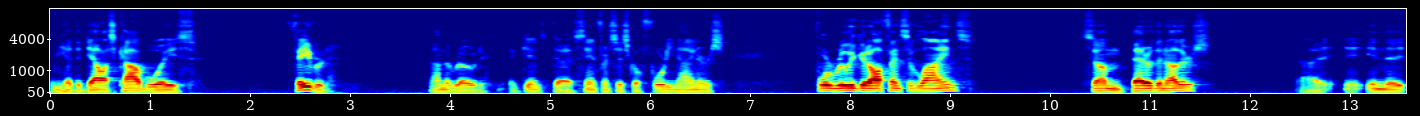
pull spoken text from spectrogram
And you had the Dallas Cowboys favored on the road against uh, San Francisco 49ers. Four really good offensive lines, some better than others. Uh, in the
